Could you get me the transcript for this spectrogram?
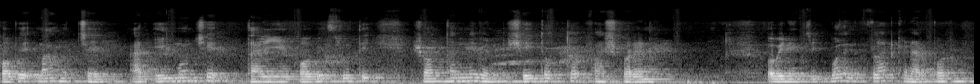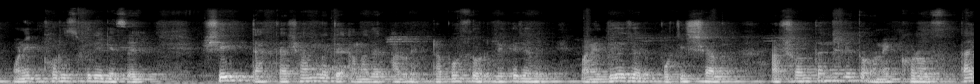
কবে মা হচ্ছে? আর এই মঞ্চে দাঁড়িয়ে কবে শ্রুতি সন্তান নেবেন? সেই তথ্য ফাঁস করেন। অভিনেত্রী বলেন, ফ্ল্যাট কেনার পর অনেক খরচ বেড়ে গেছে। সেই টাকা সামলাতে আমাদের আরও একটা বছর লেগে যাবে মানে দু হাজার পঁচিশ সাল। আর সন্তান নিলে তো অনেক খরচ। তাই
